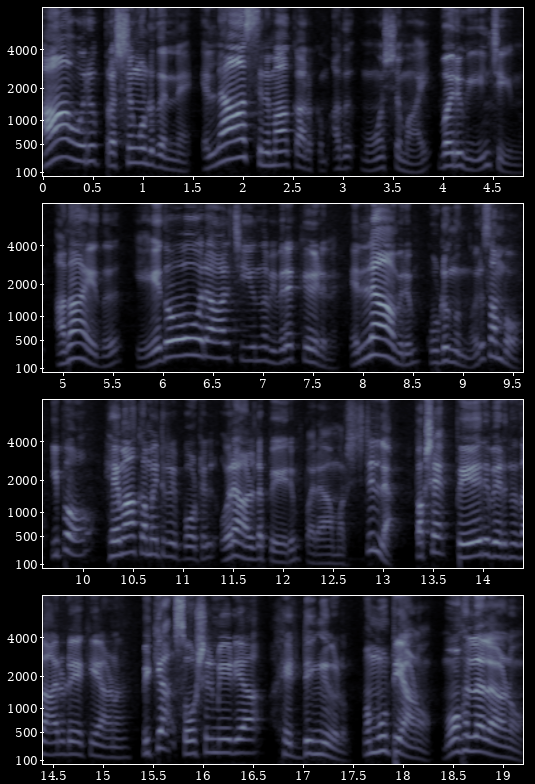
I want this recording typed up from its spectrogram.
ആ ഒരു പ്രശ്നം കൊണ്ട് തന്നെ എല്ലാ സിനിമാക്കാർക്കും അത് മോശമായി വരികയും ചെയ്യുന്നു. അതായത് ഏതോ ഒരാൾ ചെയ്യുന്ന വിവരക്കേടിന് എല്ലാവരും കുടുങ്ങുന്ന ഒരു സംഭവം. ഇപ്പോ ഹെമ കമ്മിറ്റി റിപ്പോർട്ടിൽ ഒരാളുടെ പേരും പരാമർശിച്ചിട്ടില്ല. പക്ഷെ പേര് വരുന്നത് ആരുടെയൊക്കെയാണ്? മിക്ക സോഷ്യൽ മീഡിയ ഹെഡിങ്ങുകളും. മമ്മൂട്ടിയാണോ? മോഹൻലാലാണോ?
